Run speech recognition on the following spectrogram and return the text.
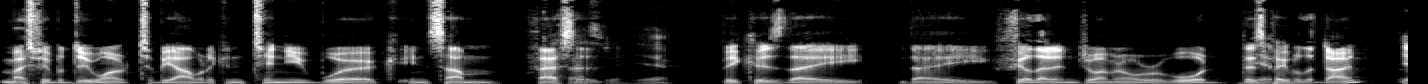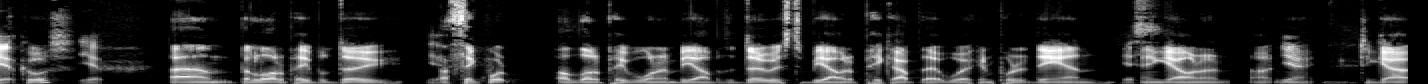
Most people do want to be able to continue work in some facet Yeah. because they they feel that enjoyment or reward. There's Yep. people that don't, Yep. of course, Yep. um, but a lot of people do. Yep. I think what a lot of people want to be able to do is to be able to pick up that work and put it down Yes. and go on a, uh, yeah to go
